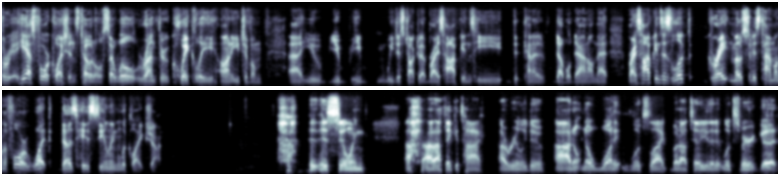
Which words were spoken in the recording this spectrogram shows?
three. He has four questions total, so we'll run through quickly on each of them. Uh, you, you, he. We just talked about Bryce Hopkins. He d- kind of doubled down on that. Bryce Hopkins has looked great most of his time on the floor. What does his ceiling look like, Shawn? His- ceiling, I, I think it's high. I really do. I don't know what it looks like, but I'll tell you that it looks very good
